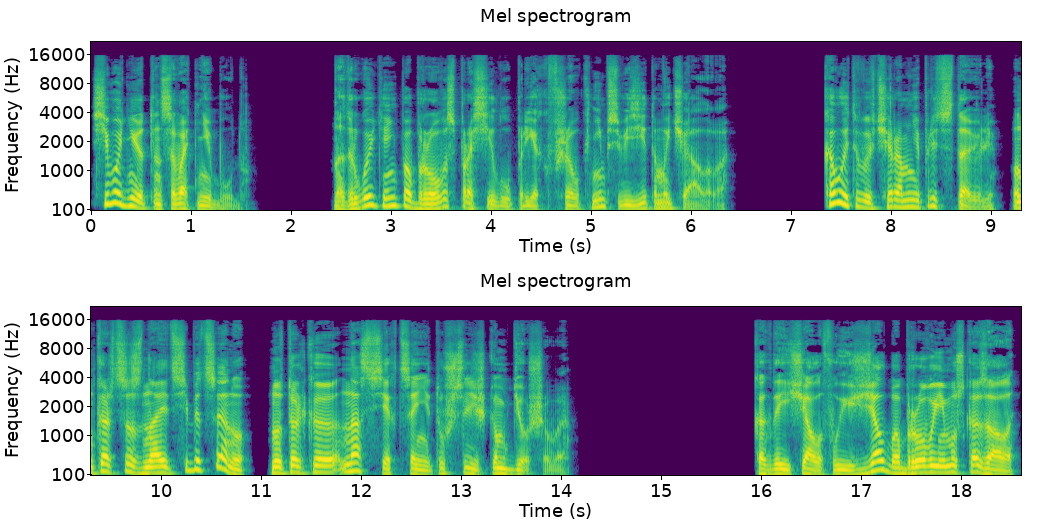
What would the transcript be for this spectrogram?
«Сегодня я танцевать не буду». На другой день Боброва спросила у приехавшего к ним с визитом Ичалова. Кого это вы вчера мне представили? Он, кажется, знает себе цену, но только нас всех ценит уж слишком дешево. Когда Ичалов уезжал, Боброва ему сказала,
